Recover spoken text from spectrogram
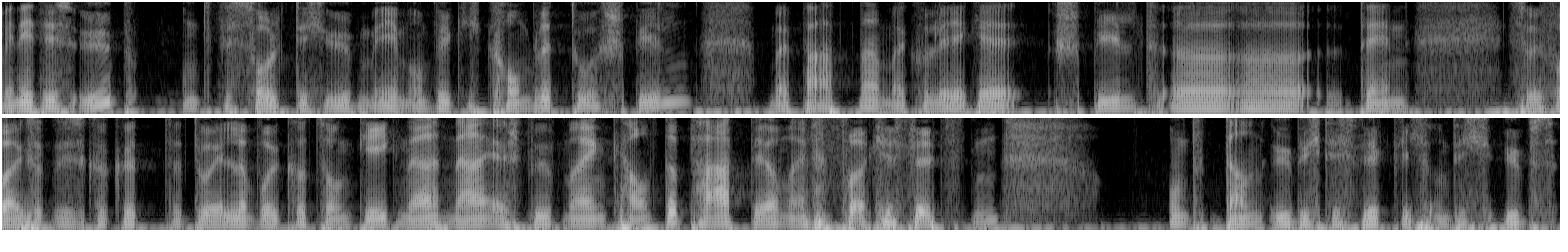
wenn ich das übe, und das sollte ich üben eben und wirklich komplett durchspielen. Mein Partner, mein Kollege spielt äh, äh den, jetzt habe ich vorher gesagt, das ist gerade der Duell, dann wollte ich gerade sagen Gegner, nein, er spielt meinen Counterpart, ja, meinen Vorgesetzten. Und dann übe ich das wirklich und ich übe es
